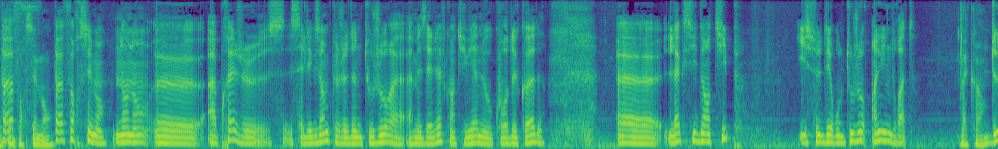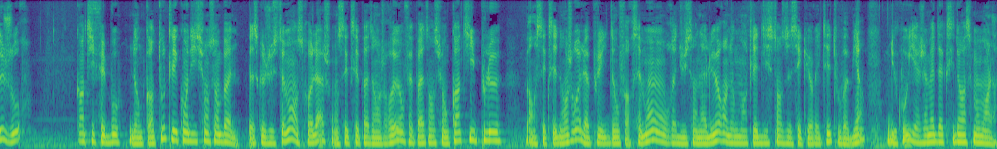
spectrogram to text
pas, forcément? Pas forcément. Non, non. Euh, après, je, c'est l'exemple que je donne toujours à, mes élèves quand ils viennent au cours de code. Euh, l'accident type, il se déroule toujours en ligne droite. D'accord. Deux jours quand il fait beau, donc quand toutes les conditions sont bonnes, parce que justement on se relâche, on sait que c'est pas dangereux, on fait pas attention. Quand il pleut, bah, on sait que c'est dangereux la pluie, donc forcément on réduit son allure, on augmente les distances de sécurité, tout va bien. Du coup il n'y a jamais d'accident à ce moment-là.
